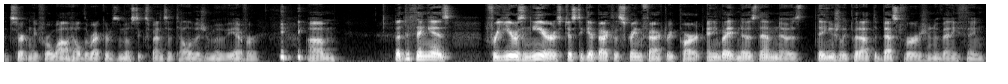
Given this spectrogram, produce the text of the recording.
it certainly for a while held the record as the most expensive television movie ever. um, but the thing is, for years and years, just to get back to the Scream Factory part, anybody that knows them knows they usually put out the best version of anything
